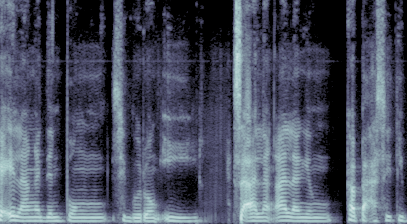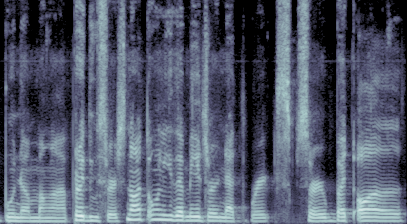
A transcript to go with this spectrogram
kailangan din pong sigurong i sa alang-alang yung capacity po ng mga producers, not only the major networks, sir, but all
